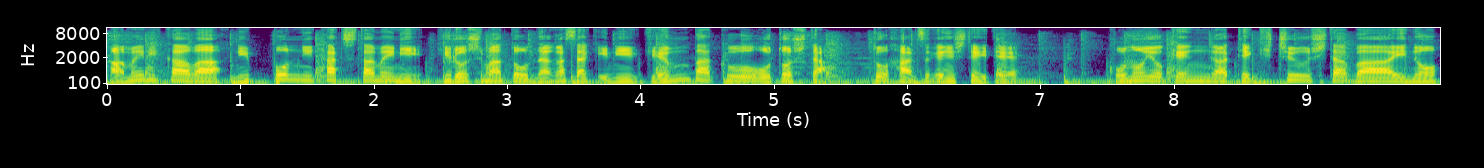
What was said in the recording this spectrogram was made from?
アメリカは日本に勝つために広島と長崎に原爆を落としたと発言していてこの予見が的中した場合の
